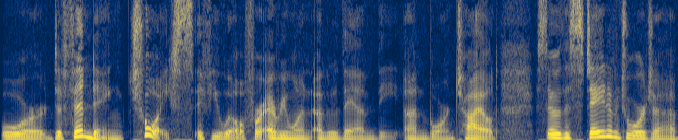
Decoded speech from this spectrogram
or defending choice, if you will, for everyone other than the unborn child. So the state of Georgia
